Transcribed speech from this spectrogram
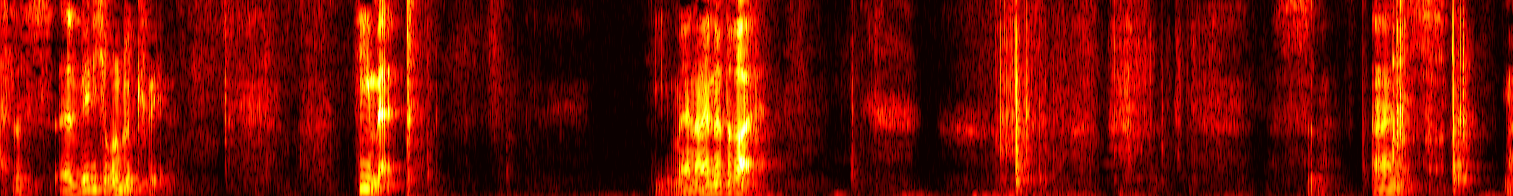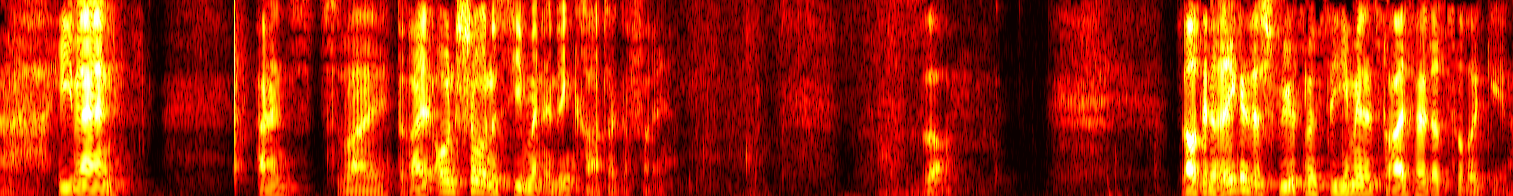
es ist ein wenig unbequem. He-Man. He-Man eine 3. So, 1. Ah, He-Man. Eins, zwei, drei und schon ist He-Man in den Krater gefallen. So. Laut den Regeln des Spiels müsste He-Man jetzt drei Felder zurückgehen.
